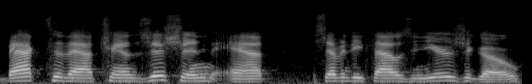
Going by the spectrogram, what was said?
back to that transition at 70,000 years ago,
